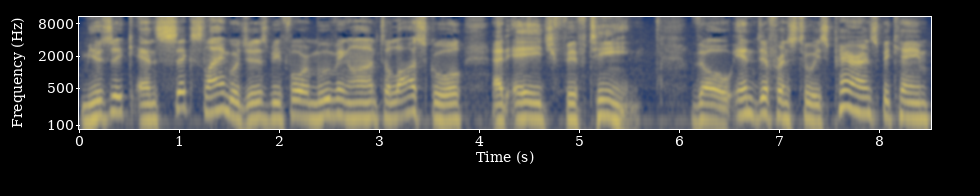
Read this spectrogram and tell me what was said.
music, and six languages before moving on to law school at age 15 though indifference to his parents became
